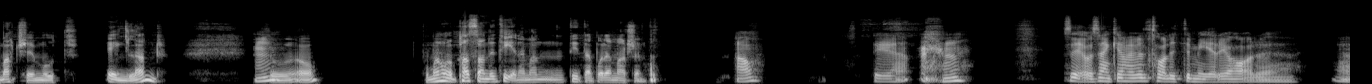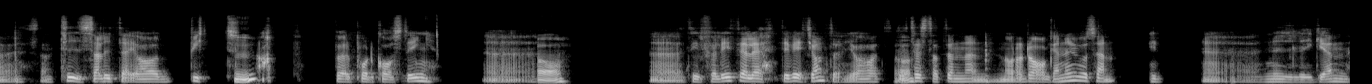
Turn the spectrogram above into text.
matchen mot England. Mm. Så ja, får man ha passande te när man tittar på den matchen. Ja. Det... Se, och sen kan vi väl ta lite mer. Jag har eh, sen tisa lite. Jag har bytt mm. app för podcasting. Eh, ja. Eh, tillfälligt, eller det vet jag inte. Jag har ja. testat den några dagar nu och sen eh, nyligen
